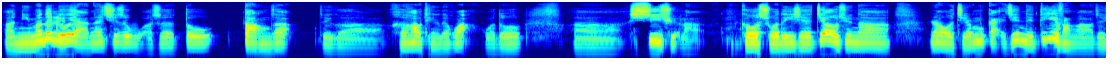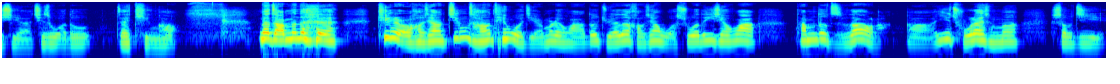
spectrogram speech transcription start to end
啊，你们的留言呢，其实我是都当着。这个很好听的话，我都，呃，吸取了，给我说的一些教训呢，让我节目改进的地方啊，这些其实我都在听哈。那咱们的听友好像经常听我节目的话，都觉得好像我说的一些话，他们都知道了啊。一出来什么手机，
